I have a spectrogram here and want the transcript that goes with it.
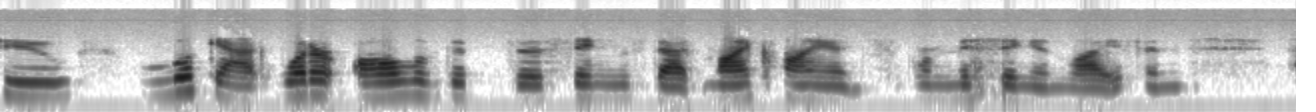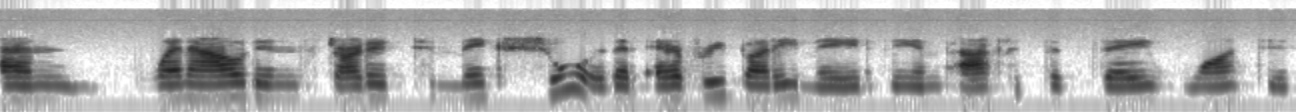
to look at what are all of the, the things that my clients were missing in life and and went out and started to make sure that everybody made the impact that they wanted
